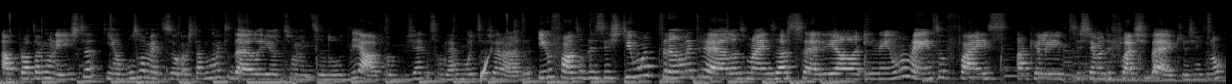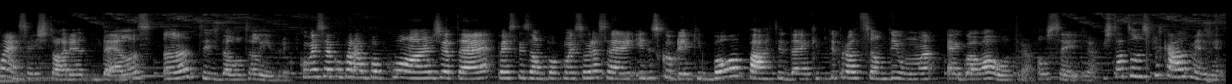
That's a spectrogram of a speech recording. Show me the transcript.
a protagonista. Em alguns momentos eu gostava muito dela e em outros momentos eu odiava. Gente, essa mulher é muito exagerada. E o fato de existir uma trama entre elas, mas a série, ela em nenhum momento faz aquele sistema de flashback. A gente não conhece a história delas antes da luta livre. Comecei a comparar um pouco com Orange, até pesquisar um pouco mais sobre a série e descobri que boa parte da equipe de produção de uma é igual à outra. Ou seja, está tudo explicado, minha gente.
